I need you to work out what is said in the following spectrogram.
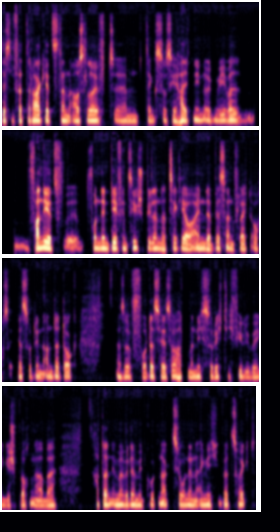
dessen Vertrag jetzt dann ausläuft. Ähm, denkst du, sie halten ihn irgendwie? Weil fand ich jetzt äh, von den Defensivspielern tatsächlich auch einen der besseren, vielleicht auch eher so den Underdog. Also vor der Saison hat man nicht so richtig viel über ihn gesprochen, aber hat dann immer wieder mit guten Aktionen eigentlich überzeugt.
